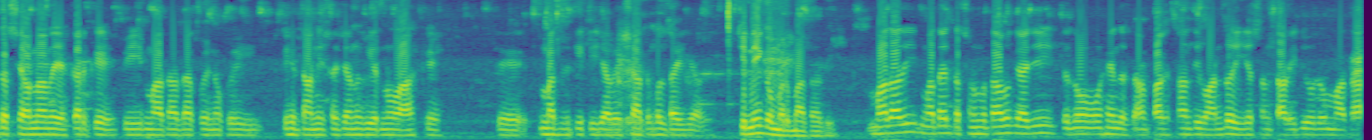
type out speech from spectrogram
ਦੱਸਿਆ ਉਹਨਾਂ ਨੇ ਇਸ ਕਰਕੇ ਵੀ ਮਾਤਾ ਦਾ ਕੋਈ ਨਾ ਕੋਈ ਕਿਸੇ ਦਾਨੀ ਸੱਜਣ ਵੀਰ ਨੂੰ ਆ ਕੇ ਤੇ ਮਦਦ ਕੀਤੀ ਜਾਵੇ ਛੱਤ ਬਲਦਾਈ ਜਾਵੇ ਕਿੰਨੀ ਕੁ ਉਮਰ ਮਾਤਾ ਦੀ ਮਾਤਾ ਦੀ ਮਾਤਾ ਦੇ ਦੱਸਣ ਮੁਤਾਬਕ ਹੈ ਜੀ ਜਦੋਂ ਹਿੰਦੁਸਤਾਨ ਪਾਕਿਸਤਾਨ ਦੀ ਵੰਡ ਹੋਈ ਹੈ 47 ਦੀ ਉਦੋਂ ਮਾਤਾ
